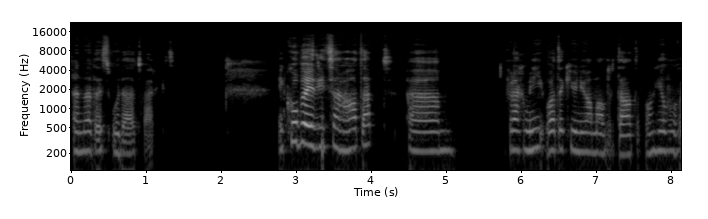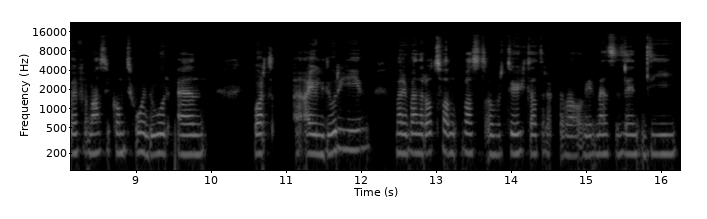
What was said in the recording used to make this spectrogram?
En dat is hoe dat werkt. Ik hoop dat je er iets aan gehad hebt. Um, vraag me niet wat ik je nu allemaal verteld heb. Want heel veel informatie komt gewoon door en wordt uh, aan jullie doorgegeven. Maar ik ben er rots van vast overtuigd dat er wel weer mensen zijn die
